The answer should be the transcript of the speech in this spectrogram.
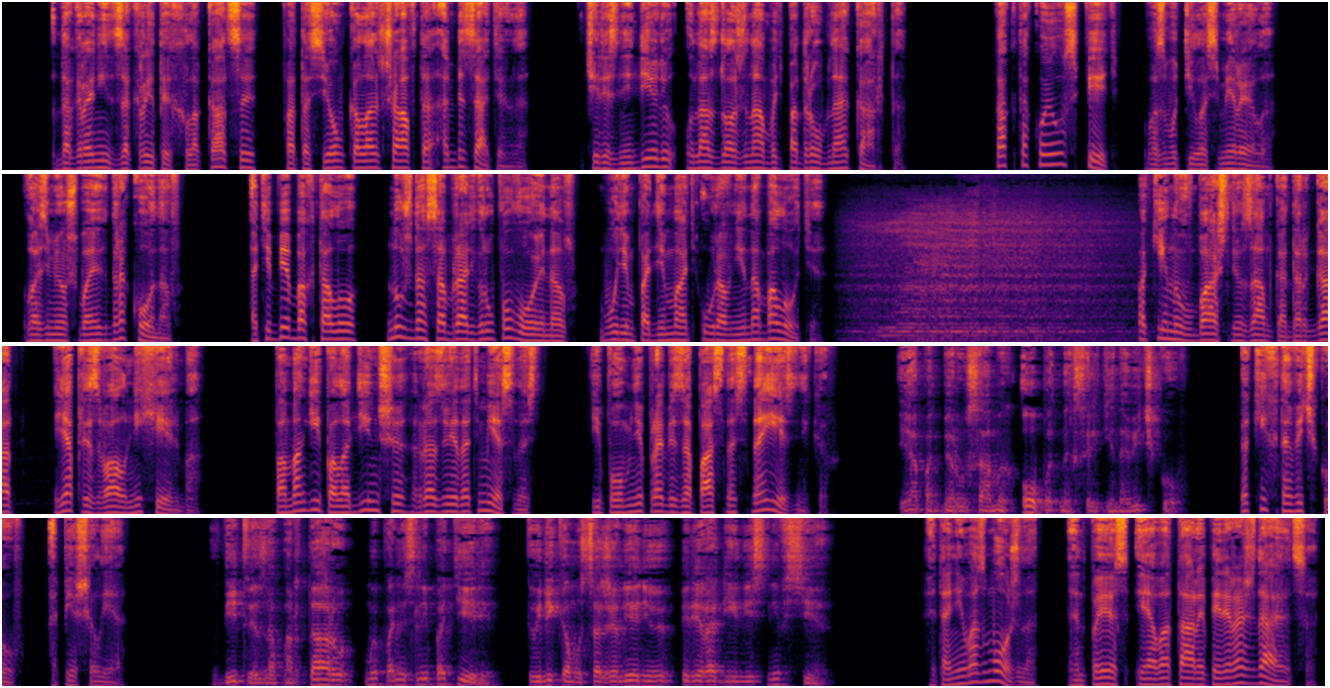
До границ закрытых локаций фотосъемка ландшафта обязательно. Через неделю у нас должна быть подробная карта. «Как такое успеть?» — возмутилась Мирелла. «Возьмешь моих драконов, а тебе, Бахтало, нужно собрать группу воинов, будем поднимать уровни на болоте. Покинув башню замка Даргат, я призвал Нихельма. Помоги паладинше разведать местность и помни про безопасность наездников. Я подберу самых опытных среди новичков. Каких новичков? — опешил я. В битве за Портару мы понесли потери. К великому сожалению, переродились не все. Это невозможно. НПС и аватары перерождаются.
